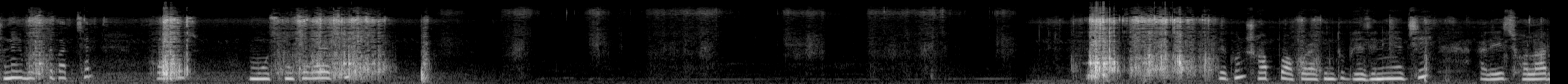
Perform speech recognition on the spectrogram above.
শুনেই বুঝতে পারছেন কত মুচমুচে হয়েছে। দেখুন, সব পকোড়া কিন্তু ভেজে নিয়েছি। আর এই ছোলার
